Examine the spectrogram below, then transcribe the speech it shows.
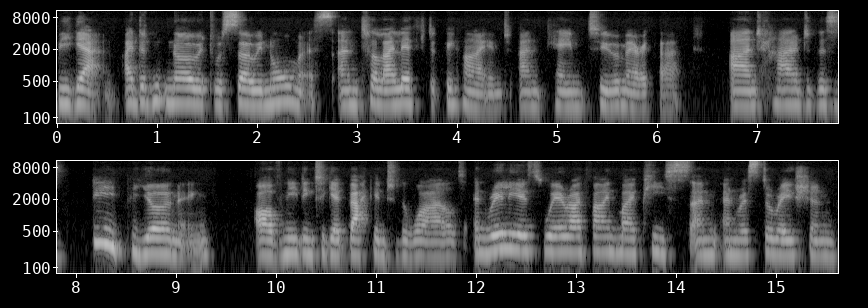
began. I didn't know it was so enormous until I left it behind and came to America and had this deep yearning of needing to get back into the wild. And really is where I find my peace and, and restoration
